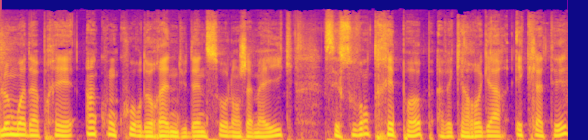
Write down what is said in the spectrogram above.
Le mois d'après, un concours de reine du dancehall en Jamaïque. C'est souvent très pop, avec un regard éclaté.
